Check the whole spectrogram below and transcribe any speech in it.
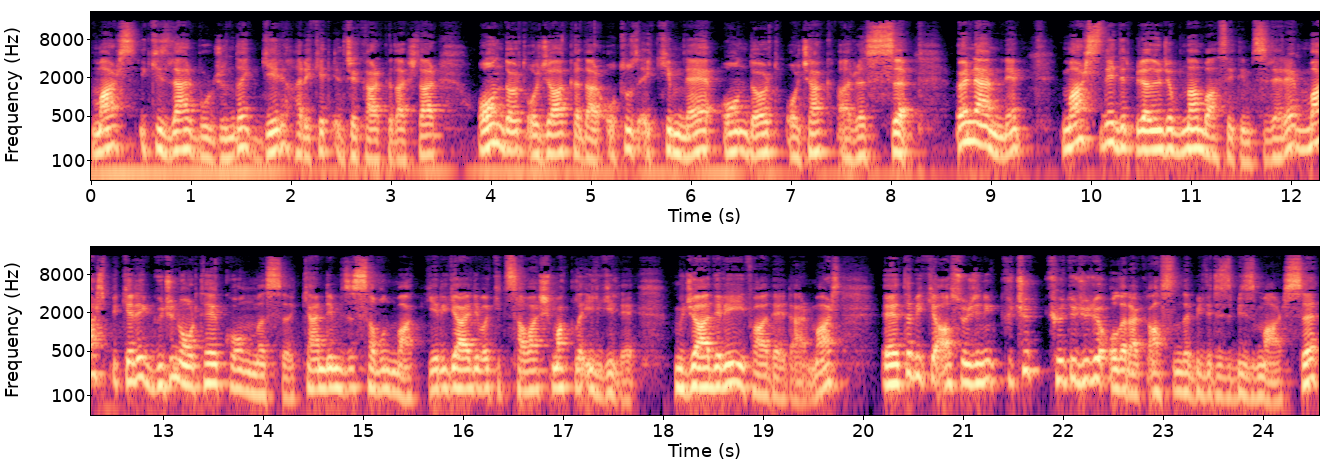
Mars ikizler burcunda geri hareket edecek arkadaşlar. 14 Ocağı kadar 30 Ekim ile 14 Ocak arası. Önemli. Mars nedir? Biraz önce bundan bahsedeyim sizlere. Mars bir kere gücün ortaya konması, kendimizi savunmak, geri geldiği vakit savaşmakla ilgili mücadeleyi ifade eder Mars. E, tabii ki astrolojinin küçük kötücülü olarak aslında biliriz biz Mars'ı.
